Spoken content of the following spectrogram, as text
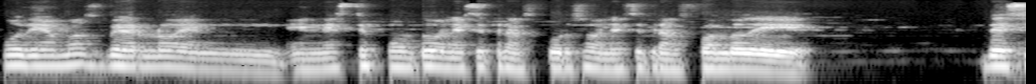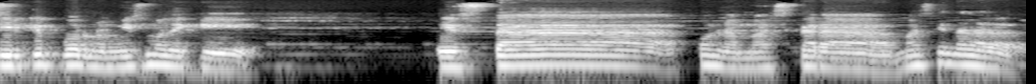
podríamos verlo en, en este punto, en este transcurso, en este trasfondo de decir que por lo mismo de que está con la máscara, más que nada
